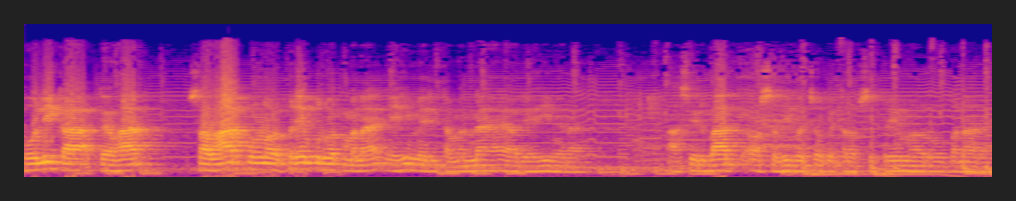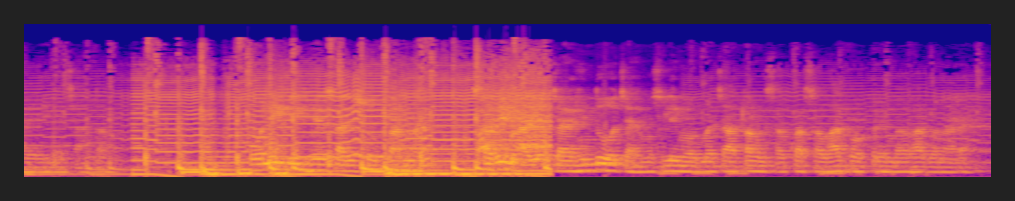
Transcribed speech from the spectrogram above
होली का त्यौहार सौहार्दपूर्ण और प्रेम पूर्वक मनाएँ, यही मेरी तमन्ना है और यही मेरा आशीर्वाद और सभी बच्चों की तरफ़ से प्रेम और वो बना रहे यही मैं चाहता हूँ। होली की ढेर सारी शुभकामनाएँ। सभी भाइयों, चाहे हिंदू हो, चाहे मुस्लिम हो, मैं चाहता हूँ सबका सौहार्द प्रेम व्यवहार बना रहे।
